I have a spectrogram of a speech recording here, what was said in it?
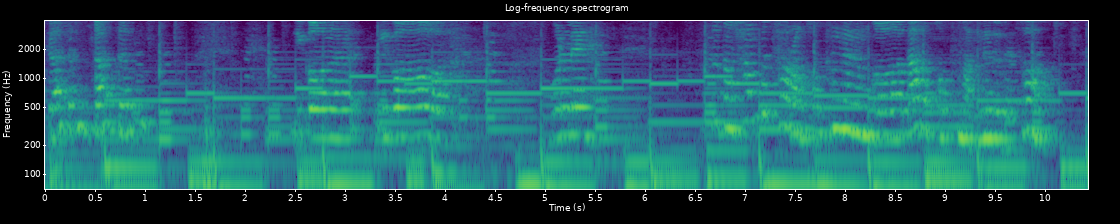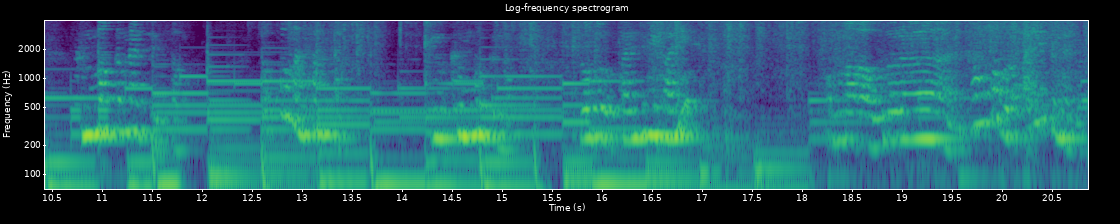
짜잔 짜잔. 이거는 이거 원래 쓰던 샴푸처럼 거품 내는 거 따로 거품 안 내도 돼서 금방 끝날 수 있어. 조금만 참자. 이거 금방 끝나. 너도 관심이 가니? 엄마가 오늘은 평소보다 빨리 끝내줄게.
